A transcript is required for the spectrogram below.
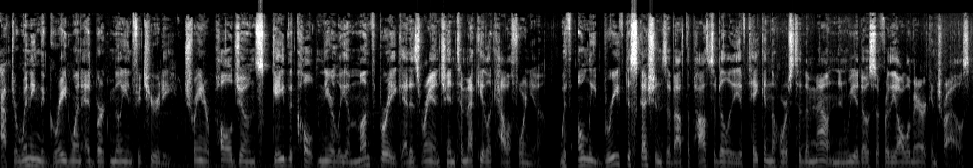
After winning the Grade 1 Ed Burke Million Futurity, trainer Paul Jones gave the colt nearly a month break at his ranch in Temecula, California, with only brief discussions about the possibility of taking the horse to the mountain in Ruidoso for the All American trials,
